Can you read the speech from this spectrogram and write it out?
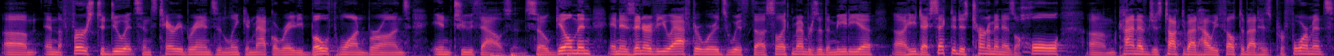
um, and the first to do it since Terry Brands and Lincoln McIlravy both won bronze in 2000. So Gilman, in his interview afterwards with uh, select members of the media, uh, he dissected his tournament as a whole, um, kind of just talked about how he felt about his performance,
